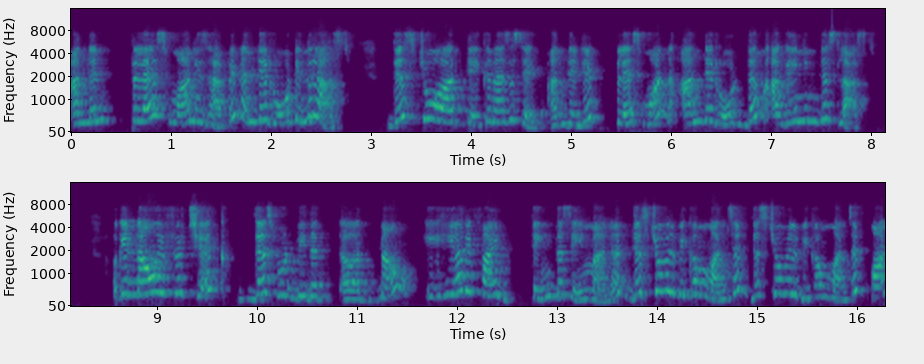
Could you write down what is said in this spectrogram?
And then plus 1 is happened and they wrote in the last. These two are taken as a set and they did plus 1 and they wrote them again in this last. Okay, now if you check, this would be the, uh, now here if I think the same manner, this two will become one set, this two will become one set, one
